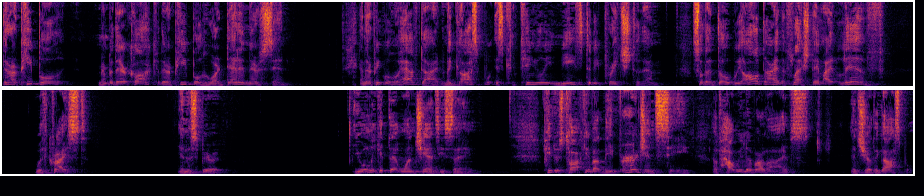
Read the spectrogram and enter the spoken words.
there are people, remember their clock? There are people who are dead in their sin. And there are people who have died, and the gospel is continually needs to be preached to them so that though we all die in the flesh, they might live with Christ in the Spirit. You only get that one chance, he's saying. Peter's talking about the urgency of how we live our lives and share the gospel.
